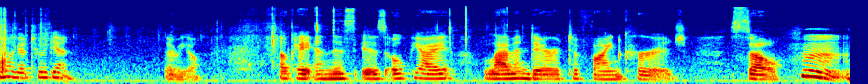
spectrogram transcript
Oh, I got two again. There we go. Okay, and this is OPI Lavendare to Find Courage. So, hmm.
